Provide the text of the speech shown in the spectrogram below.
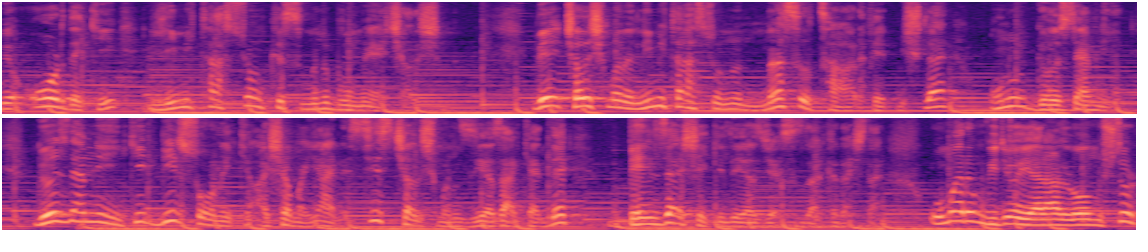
ve oradaki limitasyon kısmını bulmaya çalışın. Ve çalışmanın limitasyonunu nasıl tarif etmişler onu gözlemleyin. Gözlemleyin ki bir sonraki aşama yani siz çalışmanızı yazarken de benzer şekilde yazacaksınız arkadaşlar. Umarım video yararlı olmuştur.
